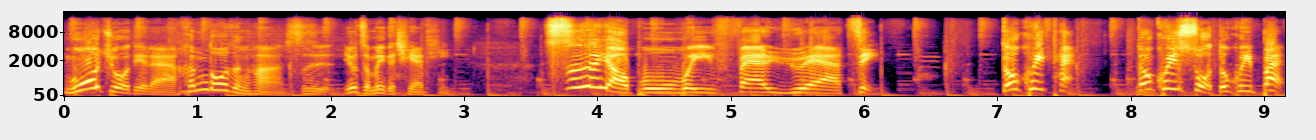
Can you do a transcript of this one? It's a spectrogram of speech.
我觉得呢，很多人哈是有这么一个前提，只要不违反原则，都可以谈，都可以说，都可以摆。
